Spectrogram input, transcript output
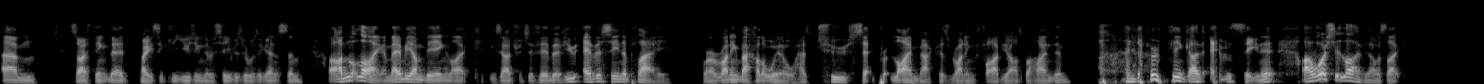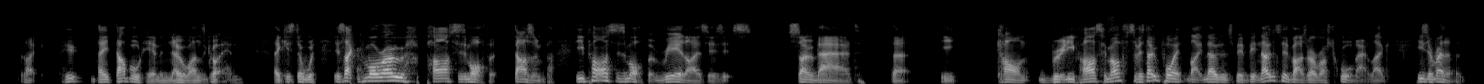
Um, so I think they're basically using the receivers rules against them. I'm not lying, and maybe I'm being like exaggerative here, but have you ever seen a play where a running back on the wheel has two separate linebackers running five yards behind him? I don't think I've ever seen it. I watched it live and I was like, like who they doubled him and no one's got him. Like it's the it's like Morrow passes him off but doesn't. He passes him off but realizes it's so bad that he can't really pass him off. So there's no point like Nolan Smith. Nolan Smith might as well rush quarterback. Like he's irrelevant.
